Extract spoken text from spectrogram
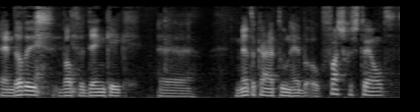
En dat is wat we denk ik uh, met elkaar toen hebben ook vastgesteld.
